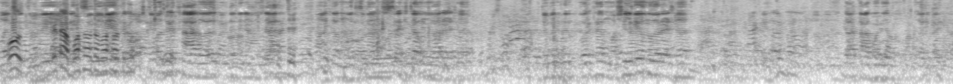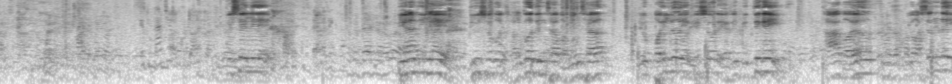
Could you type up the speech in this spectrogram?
ओ बेटा बसाउ त बसाउ तिम्रो थाहा भयो दुईवटा दिन आउँदा अन्त मर्चमान श्रेष्ठ हुँदो रहेछ त्यो पनि फेरि गोर्खा मसिलकै हुँदो रहेछ त्यसैले बिहानीले दिउँसोको झल्को दिन्छ भनिन्छ यो पहिलो एपिसोड हेर्ने बित्तिकै थाहा भयो यो असाध्यै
